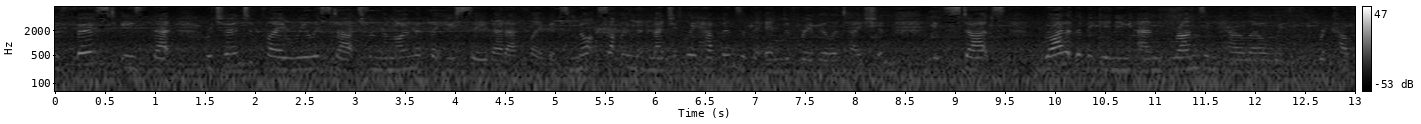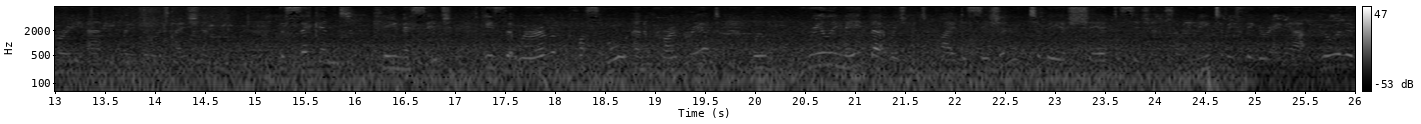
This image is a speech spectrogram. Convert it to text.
The first is that return to play really starts from the moment that you see that athlete. It's not something that magically happens at the end of rehabilitation. It starts right at the beginning and runs in parallel with recovery and rehabilitation. The second key message is that wherever possible and appropriate, we really need that return to play a decision to be a shared decision. So we need to be figuring out who are the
